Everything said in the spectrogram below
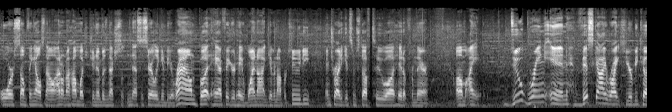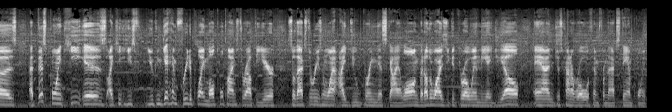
or something else. Now, I don't know how much Janemba is necessarily going to be around, but hey, I figured, hey, why not give an opportunity and try to get some stuff to uh, hit up from there. Um, I do bring in this guy right here because at this point he is like he, he's you can get him free to play multiple times throughout the year so that's the reason why i do bring this guy along but otherwise you could throw in the agl and just kind of roll with him from that standpoint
